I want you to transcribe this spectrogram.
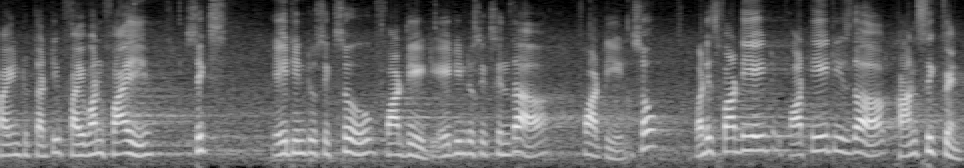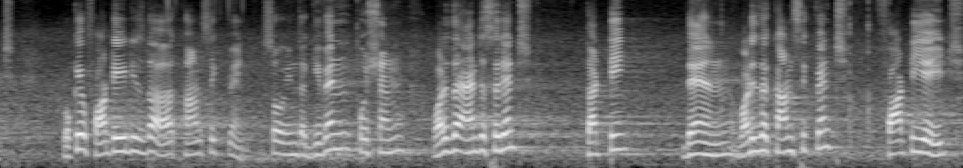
five into thirty five one five six ఎయిట్ ఇంటూ సిక్స్ ఫార్టీ ఎయిట్ ఎయిట్ ఇంటూ సిక్స్ ఇంత ఫార్టీ ఎయిట్ సో వాట్ ఈస్ ఫార్టీ ఎయిట్ ఫార్టీ ఎయిట్ ఈస్ ద కాన్సిక్వెంట్ okay 48 is the consequent so in the given question what is the antecedent 30 then what is the consequent 48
